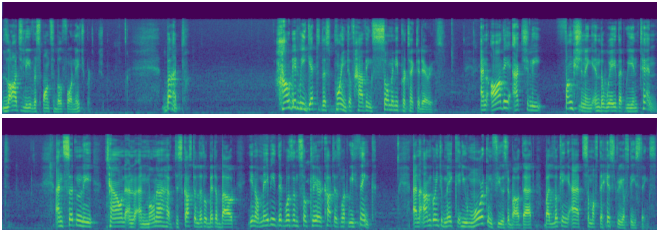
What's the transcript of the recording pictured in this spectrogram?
largely responsible for nature protection. But how did we get to this point of having so many protected areas? And are they actually functioning in the way that we intend? And certainly Town and, and Mona have discussed a little bit about, you know, maybe that wasn't so clear cut as what we think. And I'm going to make you more confused about that by looking at some of the history of these things.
